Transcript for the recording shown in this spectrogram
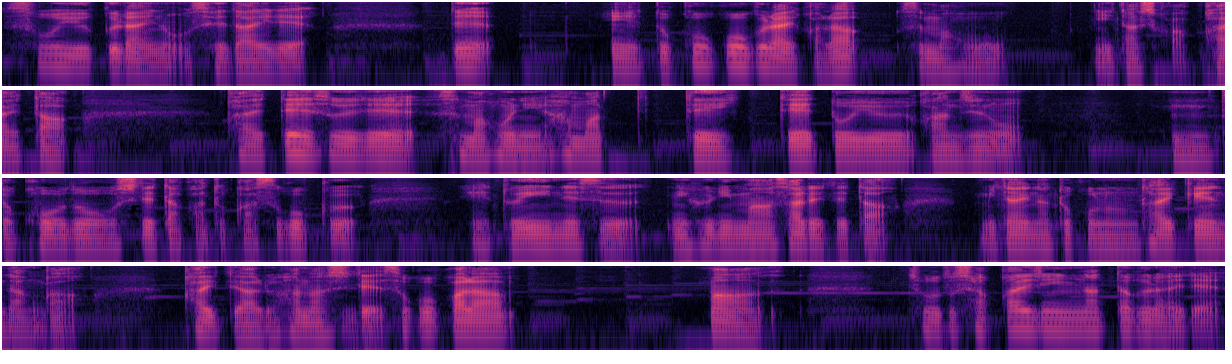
そういうぐらいの世代で、で、えっ、ー、と、高校ぐらいからスマホに確か変えた、変えて、それでスマホにはまっていって、どういう感じの、うんと行動をしてたかとか、すごくえっ、ー、と、いいね数に振り回されてたみたいなところの体験談が書いてある話で、そこから、まあ、ちょうど社会人になったぐらいで、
